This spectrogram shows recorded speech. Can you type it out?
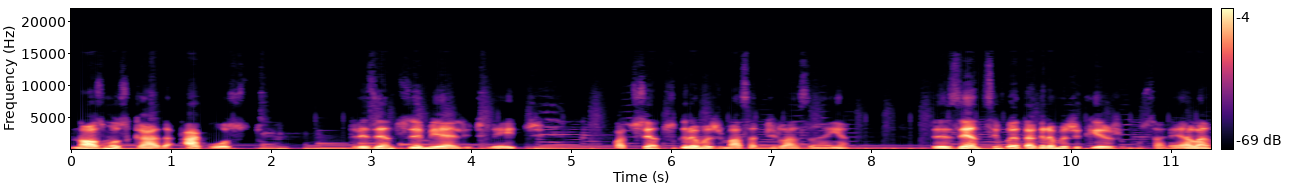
noz moscada a gosto, 300 ml de leite, 400 gramas de massa de lasanha, 350 gramas de queijo mussarela,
